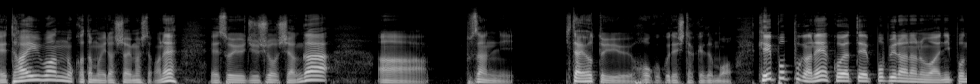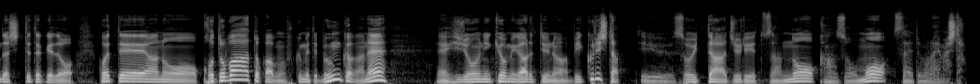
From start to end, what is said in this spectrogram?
えー台湾の方もいらっしゃいましたかね、えーそういう受賞者があープサンに来たよという報告でしたけども K-POP がねこうやってポピュラーなのは日本では知ってたけどこうやってあの言葉とかも含めて文化がねえー非常に興味があるっていうのはびっくりしたっていうそういったジュリエットさんの感想も伝えてもらいました。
